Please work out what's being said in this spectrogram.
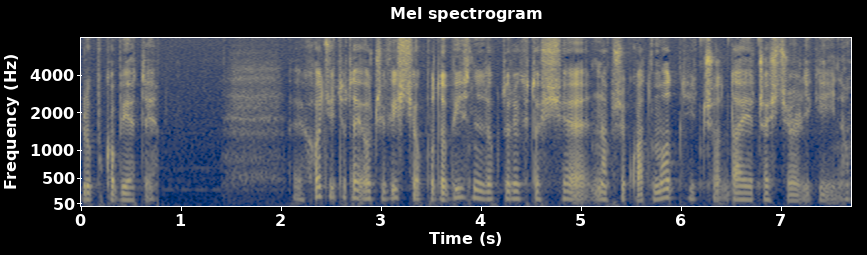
lub kobiety. Chodzi tutaj oczywiście o podobizny, do których ktoś się na przykład modli czy oddaje cześć religijną.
